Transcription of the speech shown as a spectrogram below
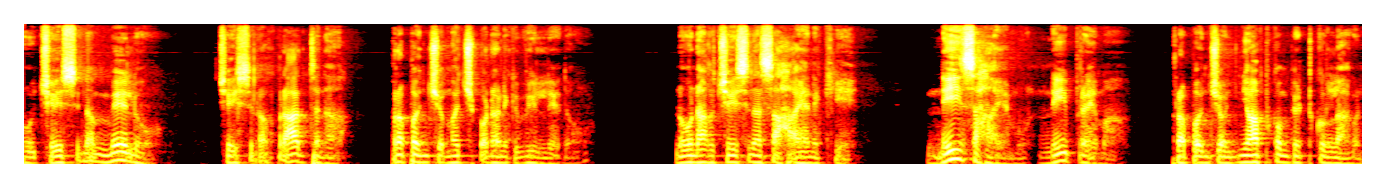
నువ్వు చేసిన మేలు చేసిన ప్రార్థన ప్రపంచం మర్చిపోవడానికి వీల్లేదు. నువ్వు నాకు చేసిన సహాయానికి నీ సహాయము నీ ప్రేమ ప్రపంచం జ్ఞాపకం పెట్టుకునేలాగున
